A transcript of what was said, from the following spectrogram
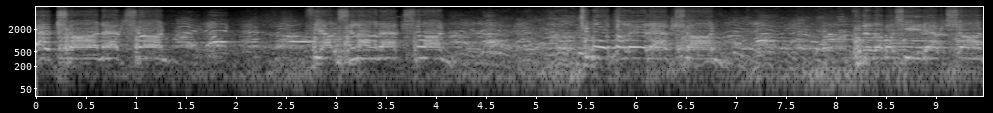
অ্যাকশন অ্যাকশন জিয়ার সেনার অ্যাকশন যুবদলের অ্যাকশন খুদেদাবাসীর অ্যাকশন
